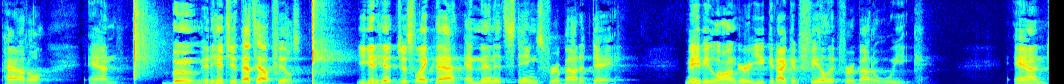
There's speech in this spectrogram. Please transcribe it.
paddle, and boom, it hits you. That's how it feels you get hit just like that, and then it stings for about a day, maybe longer. You could, I could feel it for about a week. And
